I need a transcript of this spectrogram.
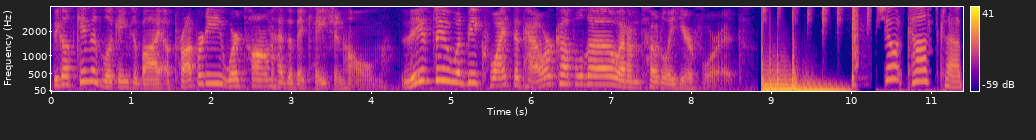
because Kim is looking to buy a property where Tom has a vacation home. These two would be quite the power couple though, and I'm totally here for it. Short Cast Club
